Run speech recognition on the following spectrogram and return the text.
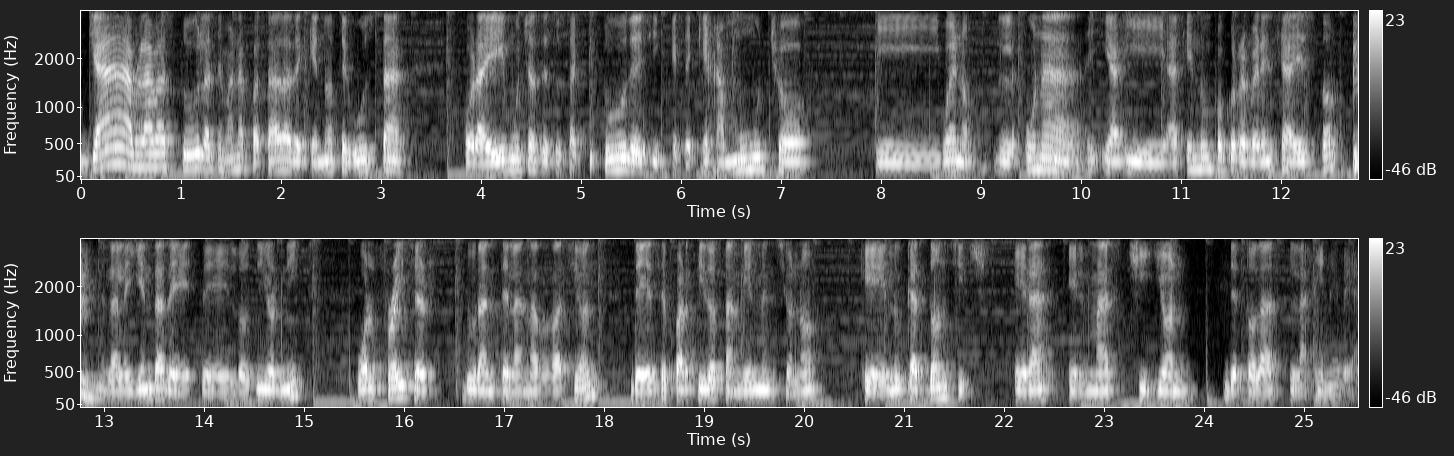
Ya hablabas tú la semana pasada de que no te gusta por ahí muchas de sus actitudes y que se queja mucho. Y bueno, una y, haciendo un poco referencia a esto, la leyenda de, los New York Knicks, Walt Fraser, durante la narración de ese partido también mencionó que Luka Doncic era el más chillón de toda la NBA.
